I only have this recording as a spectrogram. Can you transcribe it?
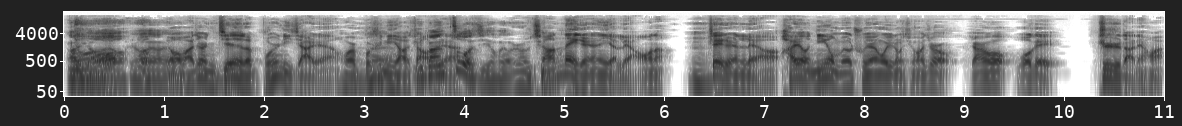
啊，有有有有有吧？就是你接下来不是你家人，或者不是你要一般找的人，座机会有这种情况然后。那个人也聊呢，嗯，这个人聊，还有你有没有出现过一种情况，就是假如说我给芝芝打电话，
